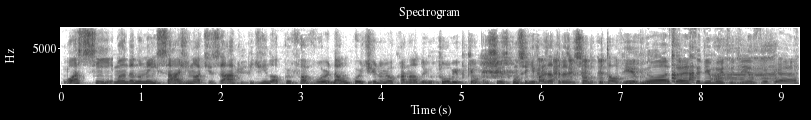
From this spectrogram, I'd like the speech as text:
Ou assim, mandando mensagem no WhatsApp pedindo, ó, por favor, dá um curtir no meu canal do YouTube, porque eu preciso conseguir fazer a transmissão do culto ao vivo. Nossa, eu recebi muito disso, cara.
